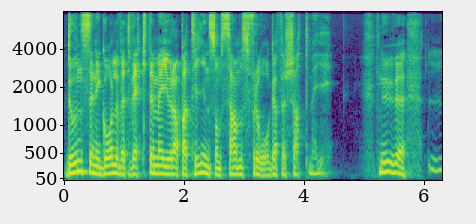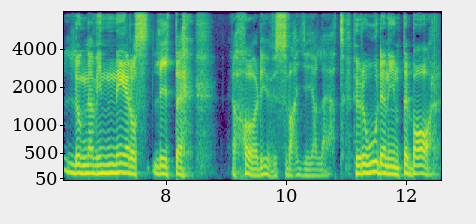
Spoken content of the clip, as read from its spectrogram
Dunsen i golvet väckte mig ur apatin som Sams fråga försatt mig i. Nu eh, lugnar vi ner oss lite. Jag hörde ju hur svajig jag lät, hur orden inte bar.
